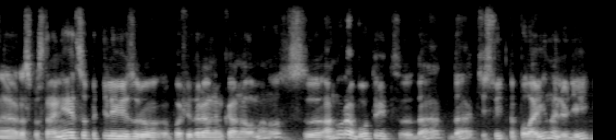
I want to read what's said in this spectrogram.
распространяется по телевизору, по федеральным каналам, оно, оно работает. Да, да, действительно, половина людей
